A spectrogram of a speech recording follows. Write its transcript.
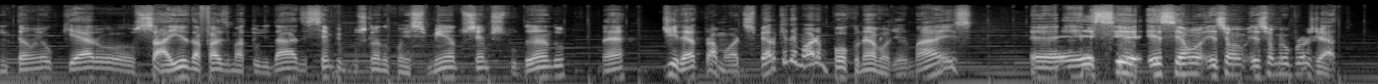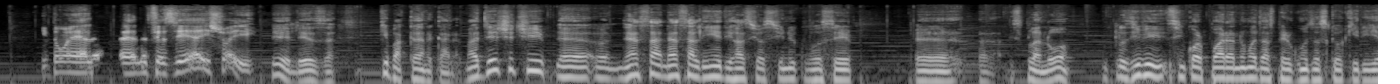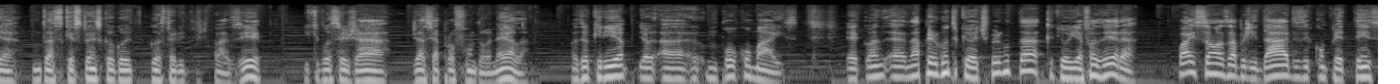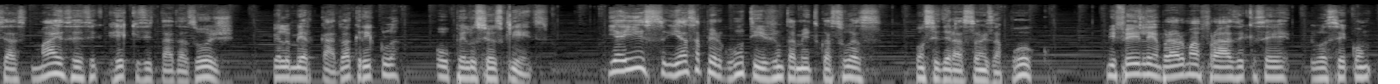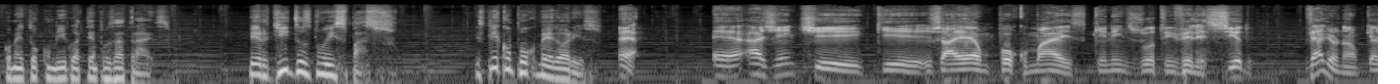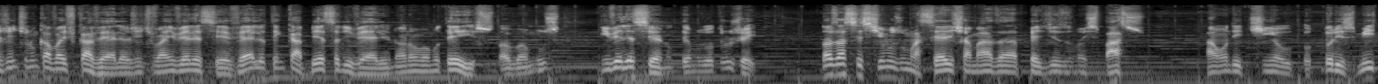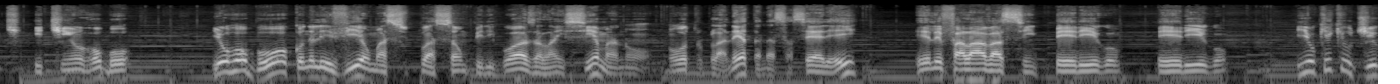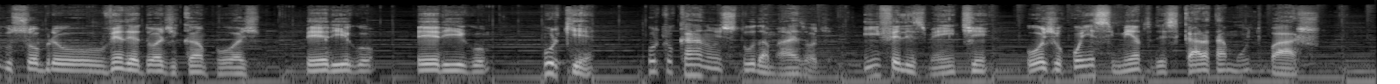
Então eu quero sair da fase de maturidade, sempre buscando conhecimento, sempre estudando, né? Direto para a morte. Espero que demore um pouco, né, Valdir? Mas é, esse, esse, é um, esse, é um, esse é o meu projeto. Então é LFZ é isso aí. Beleza. Que bacana, cara. Mas deixa eu te. É, nessa, nessa linha de raciocínio que você é, explanou, inclusive se incorpora numa das perguntas que eu queria, uma das questões que eu gostaria de fazer, e que você já, já se aprofundou nela, mas eu queria uh, um pouco mais. É, quando, é, na pergunta que eu ia te perguntar, que eu ia fazer era quais são as habilidades e competências mais requisitadas hoje pelo mercado agrícola ou pelos seus clientes? E é isso, e essa pergunta, e juntamente com as suas considerações há pouco, me fez lembrar uma frase que você, você comentou comigo há tempos atrás. Perdidos no espaço. Explica um pouco melhor isso. É. É, a gente que já é um pouco mais, que nem diz outro, envelhecido, velho não, porque a gente nunca vai ficar velho, a gente vai envelhecer. Velho tem cabeça de velho, nós não vamos ter isso, nós vamos envelhecer, não temos outro jeito nós assistimos uma série chamada Perdidos no Espaço, aonde tinha o Dr. Smith e tinha o robô. E o robô, quando ele via uma situação perigosa lá em cima, no, no outro planeta, nessa série aí, ele falava assim: perigo, perigo. E o que, que eu digo sobre o vendedor de campo hoje? Perigo, perigo. Por quê? Porque o cara não estuda mais, Valdir. Infelizmente, Hoje o conhecimento desse cara está muito baixo.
